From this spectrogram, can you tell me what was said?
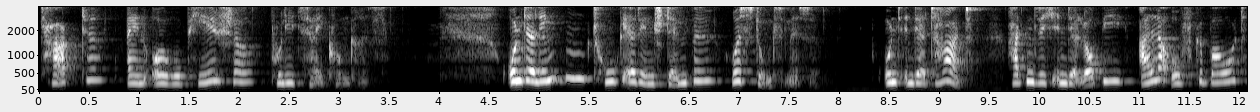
tagte ein europäischer Polizeikongress. Unter Linken trug er den Stempel Rüstungsmesse. Und in der Tat hatten sich in der Lobby alle aufgebaut,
